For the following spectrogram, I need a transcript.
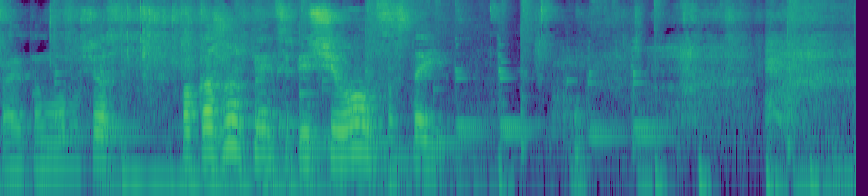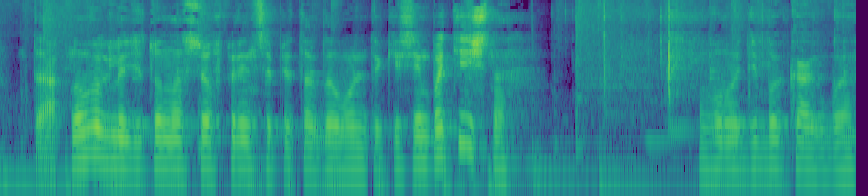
Поэтому сейчас покажу, в принципе, из чего он состоит. Так, ну выглядит у нас все, в принципе, так довольно-таки симпатично. Вроде бы как бы.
